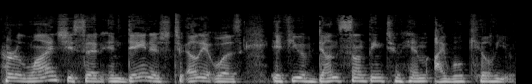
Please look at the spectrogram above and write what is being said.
her line she said in Danish to Elliot was, "If you have done something to him, I will kill you."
